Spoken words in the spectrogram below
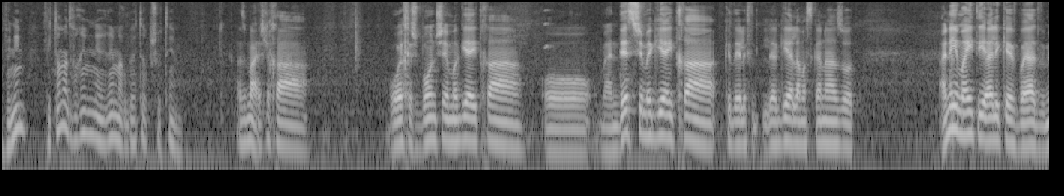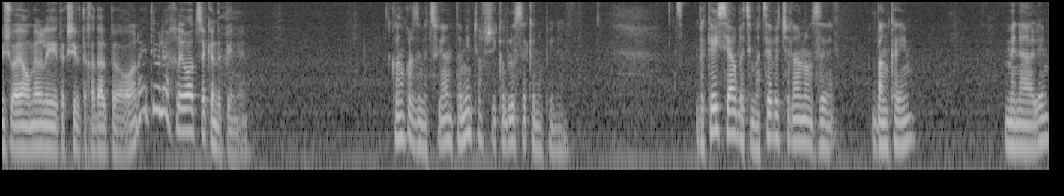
מבינים? פתאום הדברים נראים הרבה יותר פשוטים. אז מה, יש לך רואה חשבון שמגיע איתך, או מהנדס שמגיע איתך כדי להגיע למסקנה הזאת? אני, אם הייתי, היה לי כאב ביד ומישהו היה אומר לי, תקשיב, אתה חדל פירעון, הייתי הולך לראות second opinion. קודם כל זה מצוין, תמיד טוב שיקבלו second opinion. ב-KCR בעצם הצוות שלנו זה בנקאים, מנהלים,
